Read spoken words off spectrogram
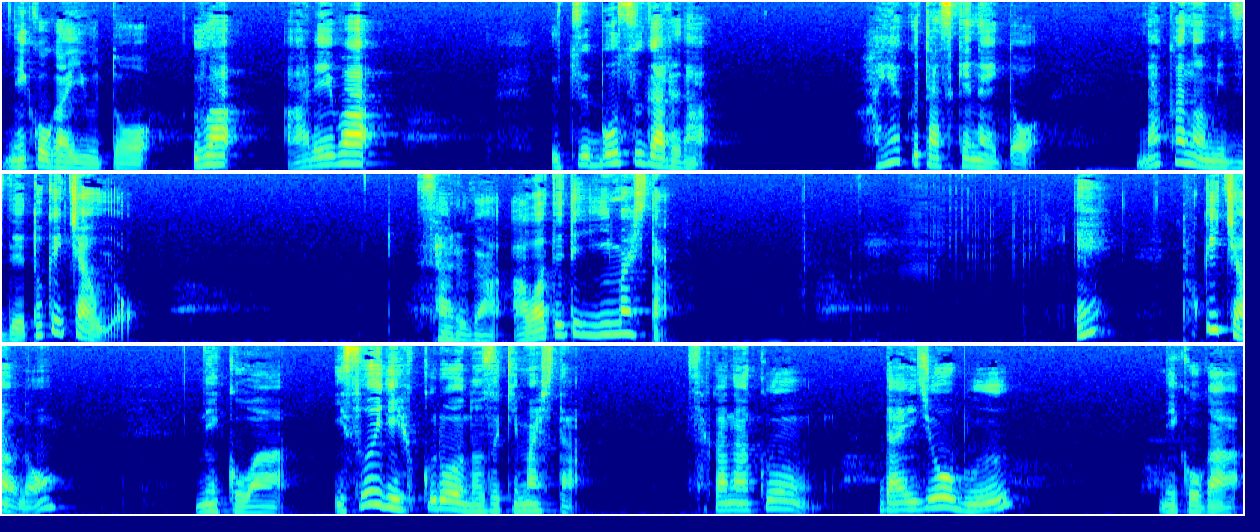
猫が言うとうわあれはウツボスガルだ。早く助けないと。中の水で溶けちゃうよ。猿が慌てて言いました。え？溶けちゃうの？猫は急いで袋を覗きました。さかなクン、大丈夫？猫が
